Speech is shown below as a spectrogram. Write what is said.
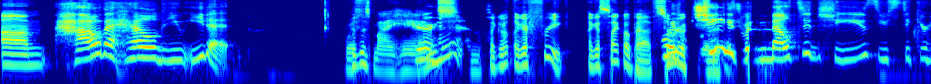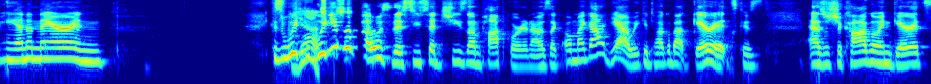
Um, how the hell do you eat it? With, his my Bare hands. hands, like a like a freak, like a psychopath. With killer. cheese, with melted cheese, you stick your hand in there and because when, when you Yes. proposed this, you said cheese on popcorn, and I was like, oh my god, yeah, we can talk about Garrett's because as a Chicagoan, Garrett's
